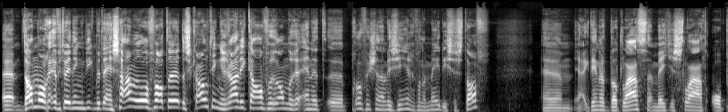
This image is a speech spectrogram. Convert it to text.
Ehm, dan nog even twee dingen die ik meteen samen wil vatten. De scouting radicaal veranderen en het eh, professionaliseren van de medische staf. Ehm, ja, ik denk dat dat laatste een beetje slaat op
